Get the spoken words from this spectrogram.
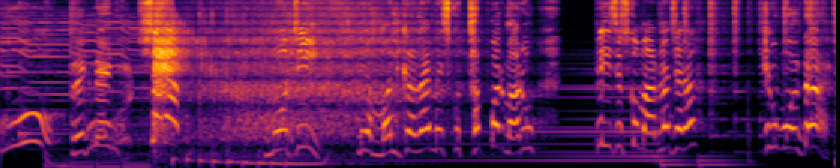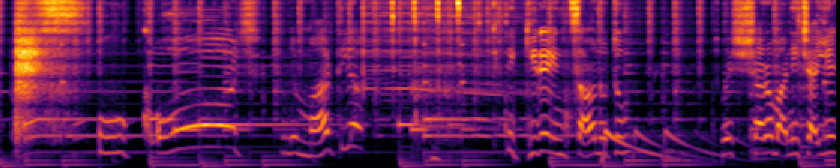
वो प्रेग्नेंट अप मोटी मेरा मन कर रहा है मैं इसको थप्पड़ मारूं। प्लीज़ इसको मारना जरा। क्यों बोलता है? ओह गॉड तूने मार दिया। कितने गिरे इंसान हो तुम। तुम्हें शर्म आनी चाहिए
